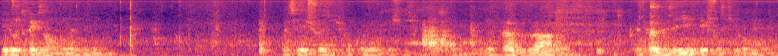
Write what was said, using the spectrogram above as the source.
Quel autre exemple on a mis bah, C'est des choses, il faut qu'on réfléchisse. Ne pas vouloir, euh, ne pas que vous ayez des choses qui vous montent.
